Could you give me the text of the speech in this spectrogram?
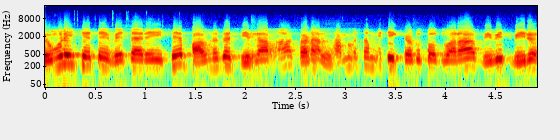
ડુંગળી છે તે વેચાઈ રહી છે. ભાવનગર જિલ્લામાં ઘણા લાંબા સમયથી ખેડૂતો દ્વારા વિવિધ વિરો-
